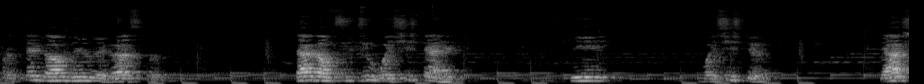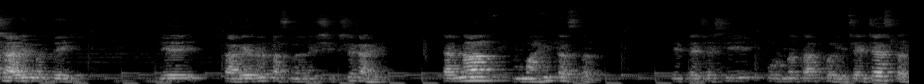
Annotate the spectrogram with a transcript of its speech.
प्रत्येक गाव हे वेगळं असतं. त्या गावची जी वैशिष्ट्ये आहेत ही वैशिष्ट्य त्या शाळेमध्ये जे कार्यरत असणारे शिक्षक आहेत त्यांना माहीत असतात. ते त्याच्याशी पूर्णतः परिचयाचे असतात.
